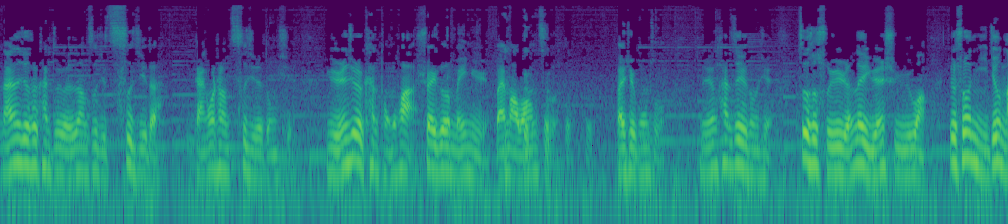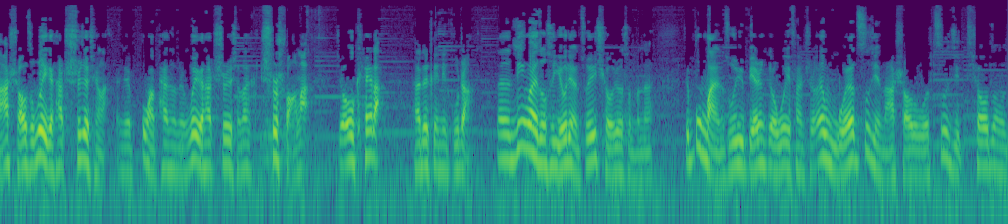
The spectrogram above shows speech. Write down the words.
男人就是看这个让自己刺激的感官上刺激的东西，女人就是看童话，帅哥美女、白马王子、白雪公主。女人看这些东西，这是属于人类原始欲望。就是说，你就拿勺子喂给他吃就行了，你不管拍什么，喂给他吃就行了，吃爽了就 OK 了。他就给你鼓掌。但是另外一种是有点追求，就是什么呢？就不满足于别人给我喂饭吃，哎，我要自己拿勺子，我自己挑这种，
